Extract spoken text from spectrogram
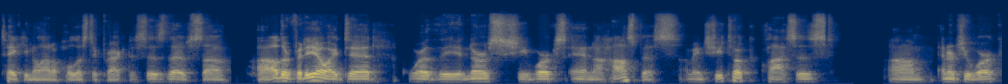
taking a lot of holistic practices. There's uh, other video I did where the nurse she works in a hospice. I mean, she took classes, um, energy work,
